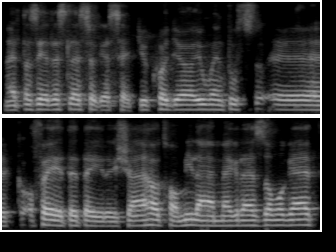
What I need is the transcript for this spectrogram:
Mert azért ezt leszögezhetjük, hogy a Juventus a feje tetejére is állhat, ha Milán megrázza magát,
